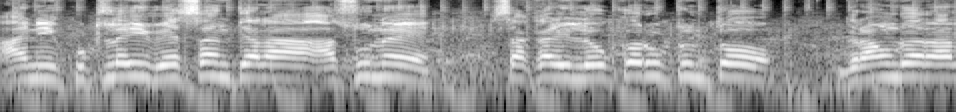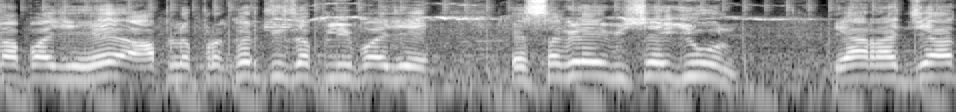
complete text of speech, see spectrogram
आणि कुठलंही व्यसन त्याला असू नये. सकाळी लवकर उठून तो ग्राउंडवर आला पाहिजे. हे आपलं प्रकृती जपली पाहिजे. हे सगळे विषय घेऊन या राज्यात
